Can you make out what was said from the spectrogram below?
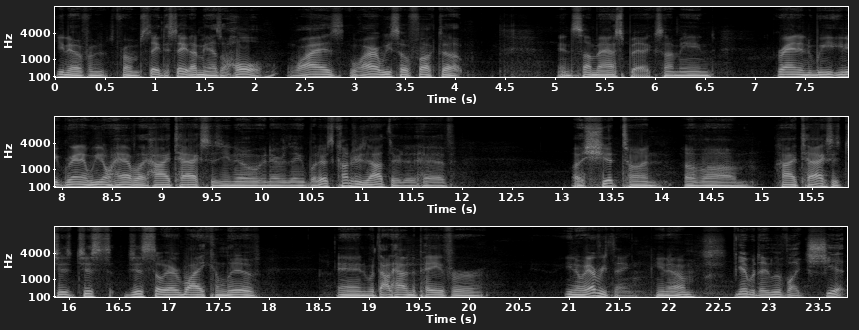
you know from from state to state. I mean as a whole. Why is why are we so fucked up in some aspects? I mean granted we granted we don't have like high taxes you know and everything but there's countries out there that have a shit ton of um high taxes just just just so everybody can live and without having to pay for you know everything you know Yeah, but they live like shit.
